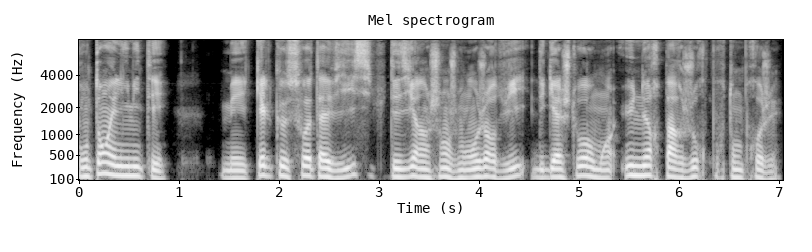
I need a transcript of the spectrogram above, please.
Ton temps est limité, mais quelle que soit ta vie, si tu désires un changement aujourd'hui, dégage-toi au moins une heure par jour pour ton projet.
